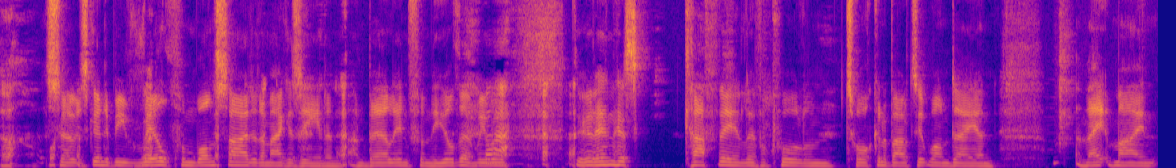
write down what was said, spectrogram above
Oh, So it's going to be Rhyl from one side of the magazine and, and Berlin from the other. And we were, we were in this cafe in Liverpool and talking about it one day. And a mate of mine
